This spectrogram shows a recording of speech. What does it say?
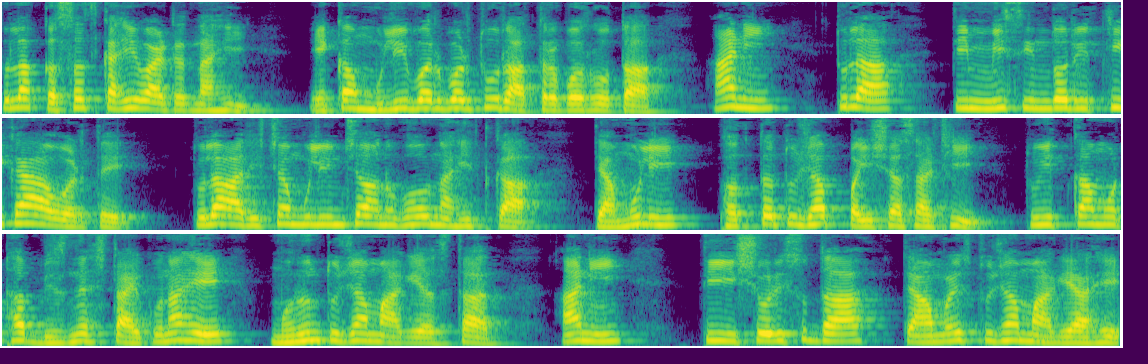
तुला कसंच काही वाटत नाही. एका मुलीबरोबर तू रात्रभर होता आणि तुला ती मिस इंदोर इतकी काय आवडते? तुला आधीच्या मुलींचे अनुभव नाहीत का? त्या मुली फक्त तुझ्या पैशासाठी तू इतका मोठा बिझनेस टायकून आहे म्हणून तुझ्या मागे असतात. आणि ती ईश्वरी सुद्धा त्यामुळेच तुझ्या मागे आहे.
